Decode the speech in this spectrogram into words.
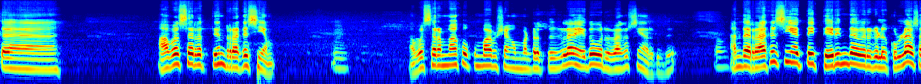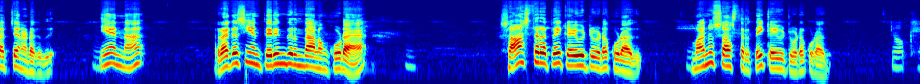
க அவசரத்தின் ரகசியம். அவசரமாக கும்பாபிஷேகம் பண்ணுறதுக்குள்ள ஏதோ ஒரு ரகசியம் இருக்குது. அந்த ரகசியத்தை தெரிந்தவர்களுக்குள்ள சர்ச்சை நடக்குது. ஏன்னா ரகசியம் தெரிந்திருந்தாலும் கூட சாஸ்திரத்தை கைவிட்டு விடக்கூடாது. மனு சாஸ்திரத்தை கைவிட்டு விடக்கூடாது. ஓகே.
